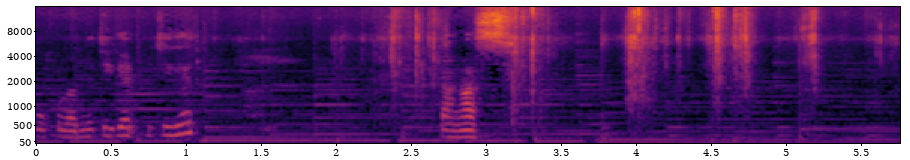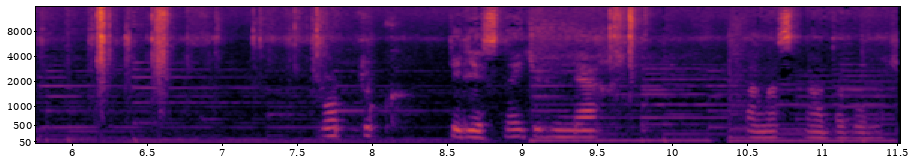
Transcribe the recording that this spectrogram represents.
кукуланы тигер битигер. Таңас. Бордук телесной жүгүннәх таңас наада болар.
